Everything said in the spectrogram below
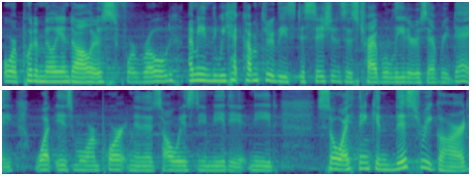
or put a million dollars for road. I mean, we come through these decisions as tribal leaders every day. What is more important, and it's always the immediate need. So I think in this regard,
